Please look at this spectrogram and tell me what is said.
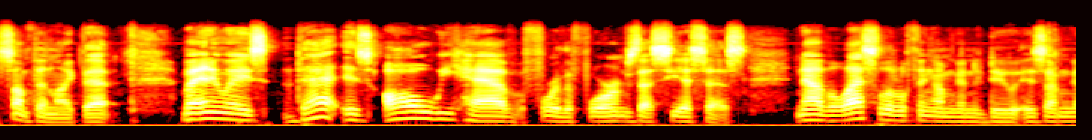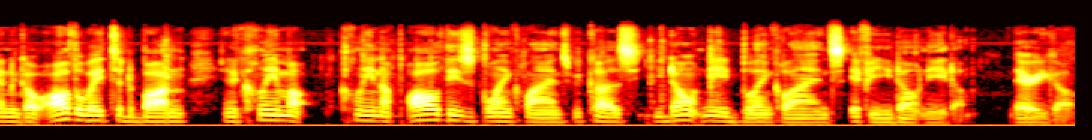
Something like that. But anyways, that is all we have for the forms.css. Now the last little thing I'm going to do is I'm going to go all the way to the bottom and clean up clean up all these blank lines because you don't need blank lines if you don't need them. There you go.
